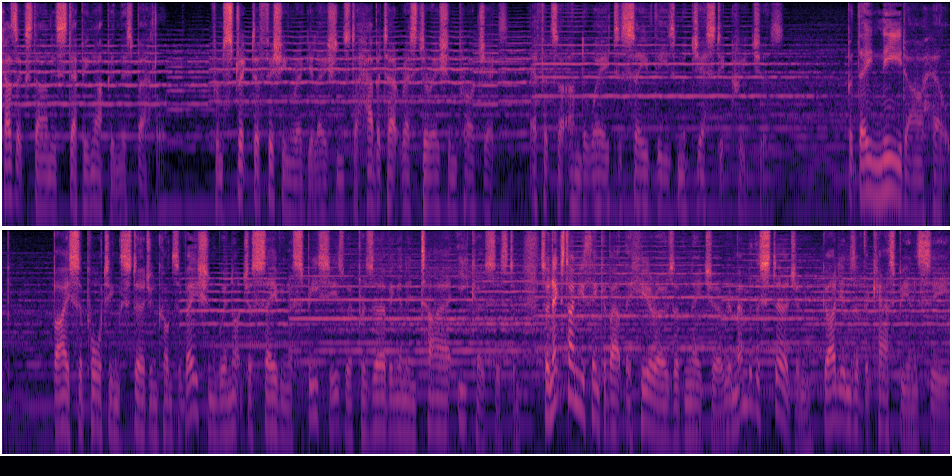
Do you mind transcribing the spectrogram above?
Kazakhstan is stepping up in this battle. From stricter fishing regulations to habitat restoration projects, efforts are underway to save these majestic creatures. But they need our help. By supporting sturgeon conservation, we're not just saving a species, we're preserving an entire ecosystem. So next time you think about the heroes of nature, remember the sturgeon, guardians of the Caspian Sea.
